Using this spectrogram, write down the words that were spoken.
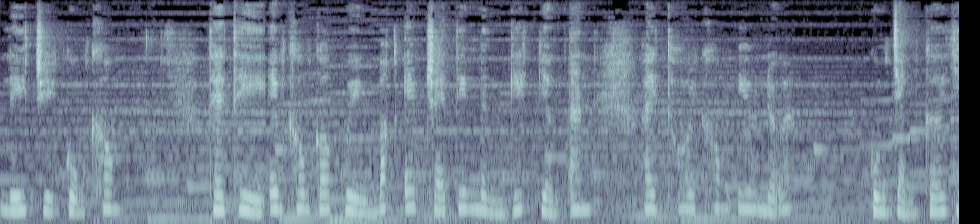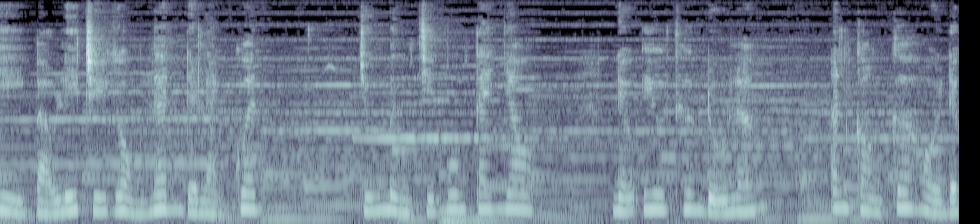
lý trí cũng không. Thế thì em không có quyền bắt ép trái tim mình ghét giận anh, hay thôi không yêu nữa. Cũng chẳng cớ gì bảo lý trí gồng lên để lãng quên. Chúng mình chỉ buông tay nhau nếu yêu thương đủ lớn, anh còn cơ hội để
